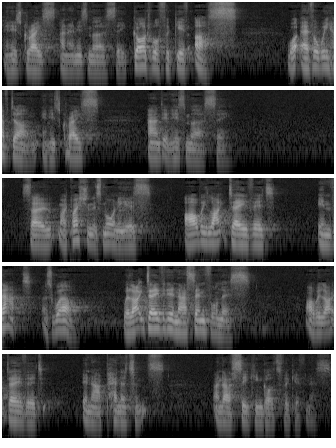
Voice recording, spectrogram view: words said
in his grace and in his mercy. God will forgive us whatever we have done in his grace and in his mercy. So, my question this morning is are we like David in that as well? We're like David in our sinfulness. Are we like David in our penitence and are seeking God's forgiveness?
